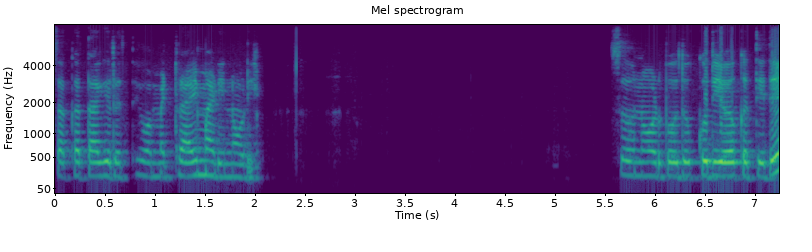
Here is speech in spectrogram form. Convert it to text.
ಸಖತ್ತಾಗಿರುತ್ತೆ, ಒಮ್ಮೆ ಟ್ರೈ ಮಾಡಿ ನೋಡಿ. ಸೊ ನೋಡ್ಬೋದು, ಕುದಿಯೋಕತ್ತಿದೆ.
